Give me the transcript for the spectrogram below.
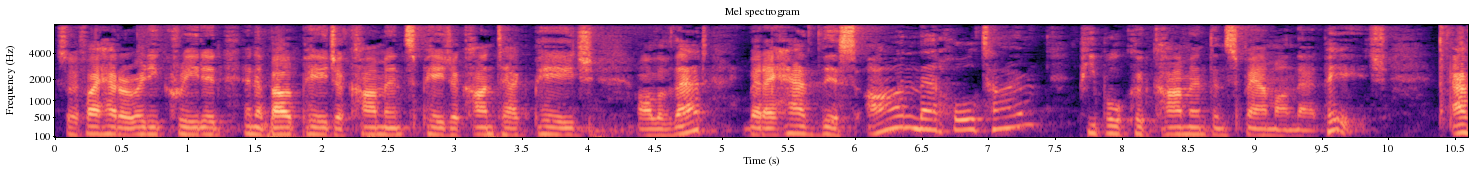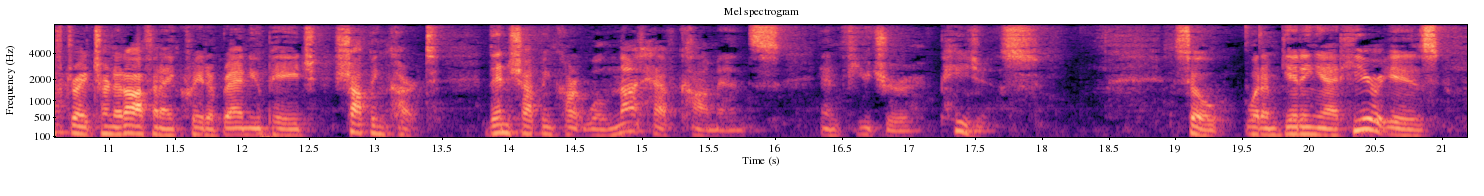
So if I had already created an about page, a comments page, a contact page, all of that, but I had this on that whole time, people could comment and spam on that page. After I turn it off and I create a brand new page, shopping cart, then shopping cart will not have comments and future pages. So what I'm getting at here is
